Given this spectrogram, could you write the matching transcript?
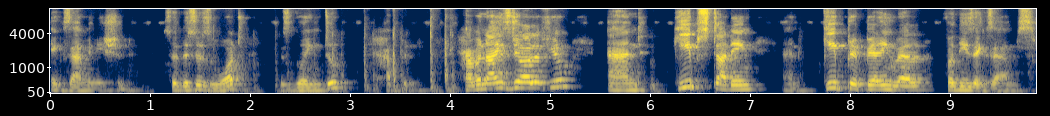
examination. So this is what is going to happen. Have a nice day, all of you, and keep studying and keep preparing well for these exams.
